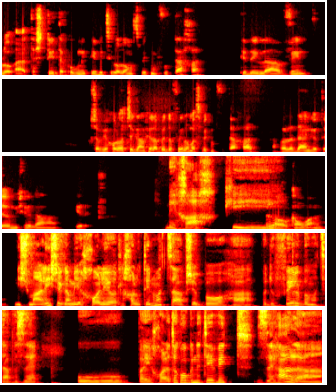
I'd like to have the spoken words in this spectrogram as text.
לא, התשתית הקוגניטיבית שלו לא מספיק מפותחת כדי להבין. עכשיו יכול להיות שגם של הפדופיל לא מספיק מפותחת, אבל עדיין יותר משל הילד. בהכרח? כי... לא, כמובן. נשמע לי שגם יכול להיות לחלוטין מצב שבו הפדופיל במצב הזה הוא ביכולת הקוגנטיבית זהה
